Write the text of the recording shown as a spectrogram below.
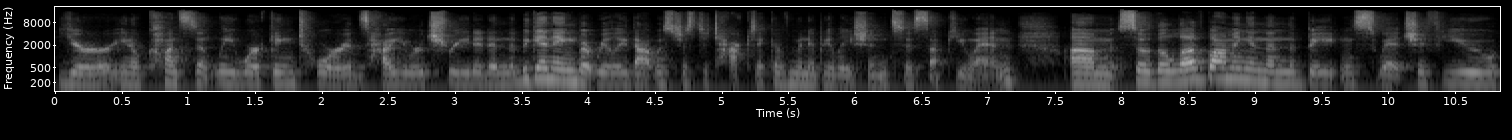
you're, you know, constantly working towards how you were treated in the beginning, but really that was just a tactic of manipulation to suck you in. Um, so the love bombing and then the bait and switch, if you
